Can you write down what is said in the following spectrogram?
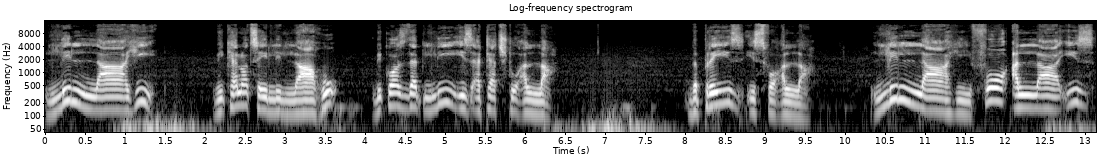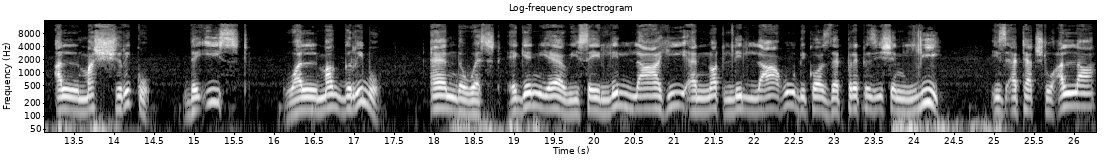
lillahi. We cannot say lillahu because that li is attached to Allah. The praise is for Allah. Lillahi, for Allah is al mashriku, the east, wal maghribu, and the west. Again, here we say lillahi and not lillahu because that preposition li is attached to Allah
